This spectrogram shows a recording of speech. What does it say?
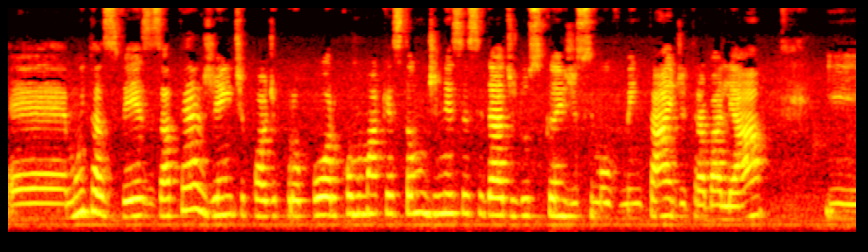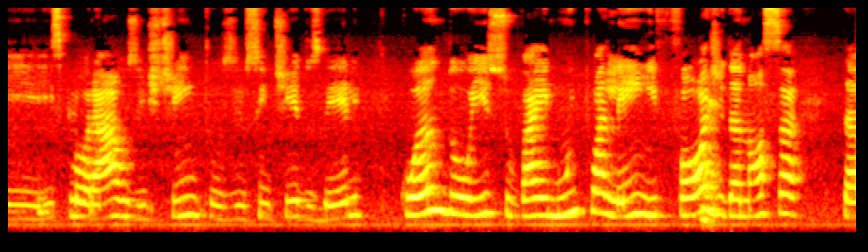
é, muitas vezes até a gente pode propor como uma questão de necessidade dos cães de se movimentar e de trabalhar e explorar os instintos e os sentidos dele, quando isso vai muito além e foge da nossa da,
